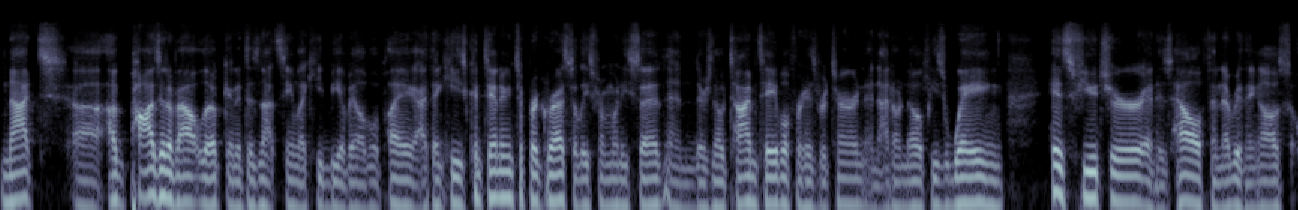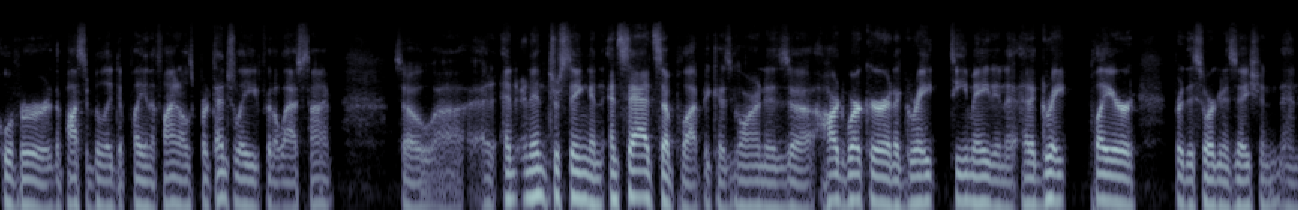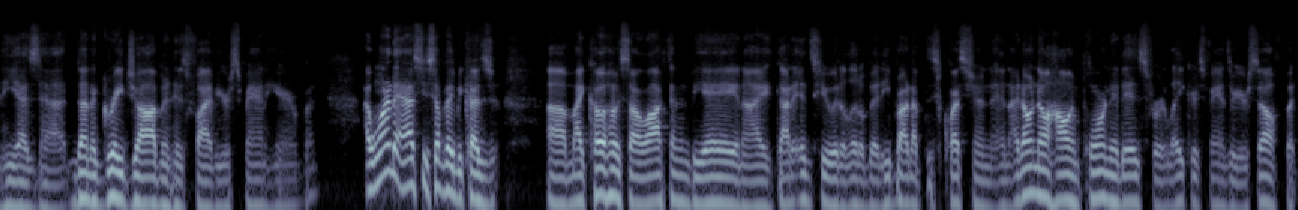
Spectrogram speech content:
not uh, a positive outlook, and it does not seem like he'd be available to play. I think he's continuing to progress, at least from what he said, and there's no timetable for his return. And I don't know if he's weighing his future and his health and everything else over the possibility to play in the finals potentially for the last time. So uh, an, an interesting and, and sad subplot because Goran is a hard worker and a great teammate and a, a great player for this organization, and he has uh, done a great job in his five year span here. But I wanted to ask you something because uh, my co-host on Locked On NBA and I got into it a little bit. He brought up this question, and I don't know how important it is for Lakers fans or yourself, but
